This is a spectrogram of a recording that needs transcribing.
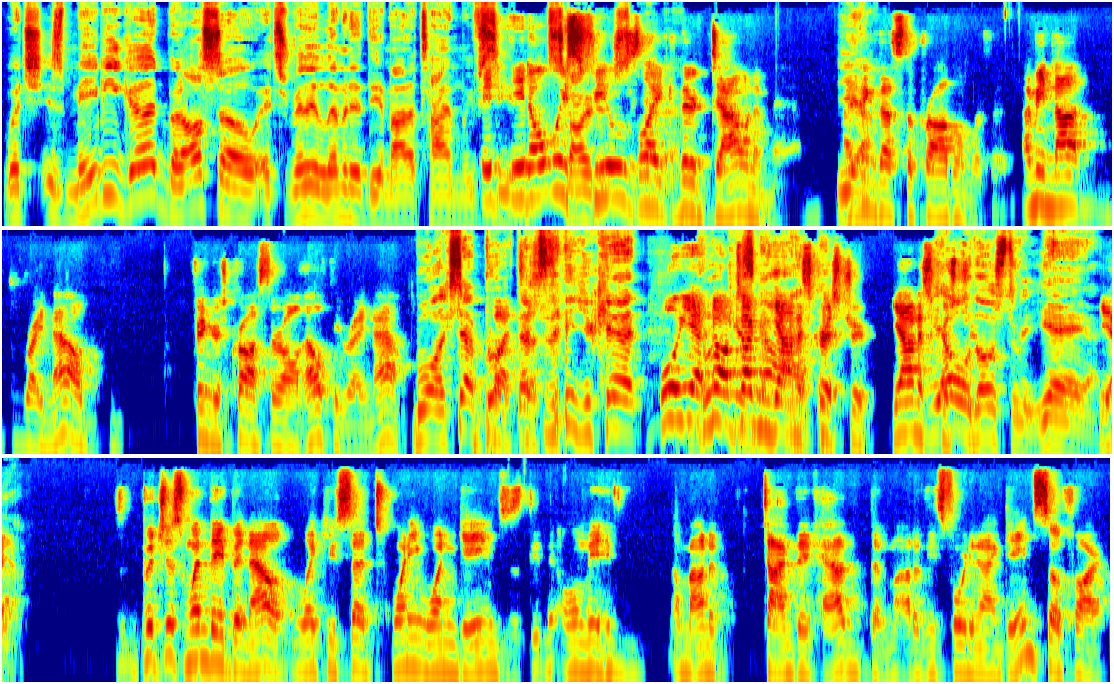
which is maybe good but also it's really limited the amount of time we've It, seen it always feels together. like they're down a man. I think that's the problem with it. I mean, not right now. Fingers crossed, they're all healthy right now. well except Brook but, that's uh, the thing you can't Well, yeah, no, I'm talking. Giannis, Khris Jrue, Giannis, yeah, Khris oh Jrue. those three yeah yeah yeah, Yeah. But just when they've been out, like you said, 21 games is the only amount of time they've had them out of these 49 games so far.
